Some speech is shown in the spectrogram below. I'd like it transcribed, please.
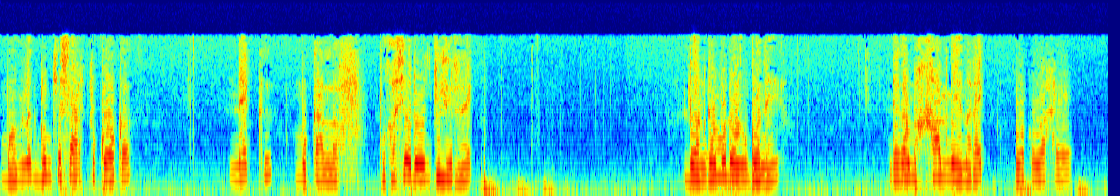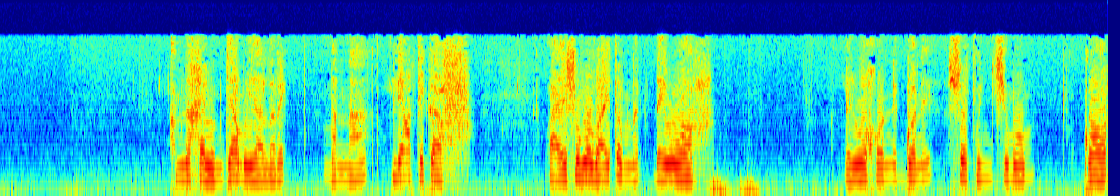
moom nag duñ ci sartu kooka nekk mu kàllaf bu xasee doon jullit rek doon nga mu doon gone ndegam xàmmee na rek boo ko waxee am na xelum jaamu yàlla rek mën naa li atikaaf waaye su boobaa itam nag day woor lañ waxoon ne gone soppuñ ci moom koor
